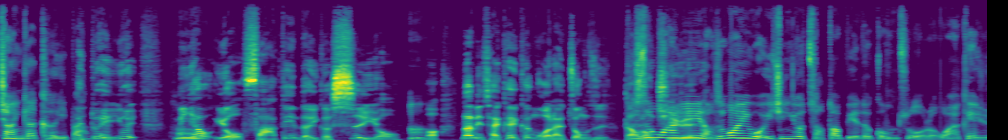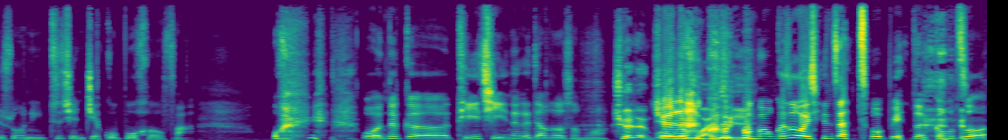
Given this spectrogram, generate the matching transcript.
这样应该可以吧？哎，对，因为你要有法定的一个事由，嗯哦，那你才可以跟我来终止劳动契约。可是万一老师，万一我已经又找到别的工作了，我还可以去说你之前解雇不合法。我 我那个提起那个叫做什么？确认确认雇佣关系。可是我已经在做别的工作，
